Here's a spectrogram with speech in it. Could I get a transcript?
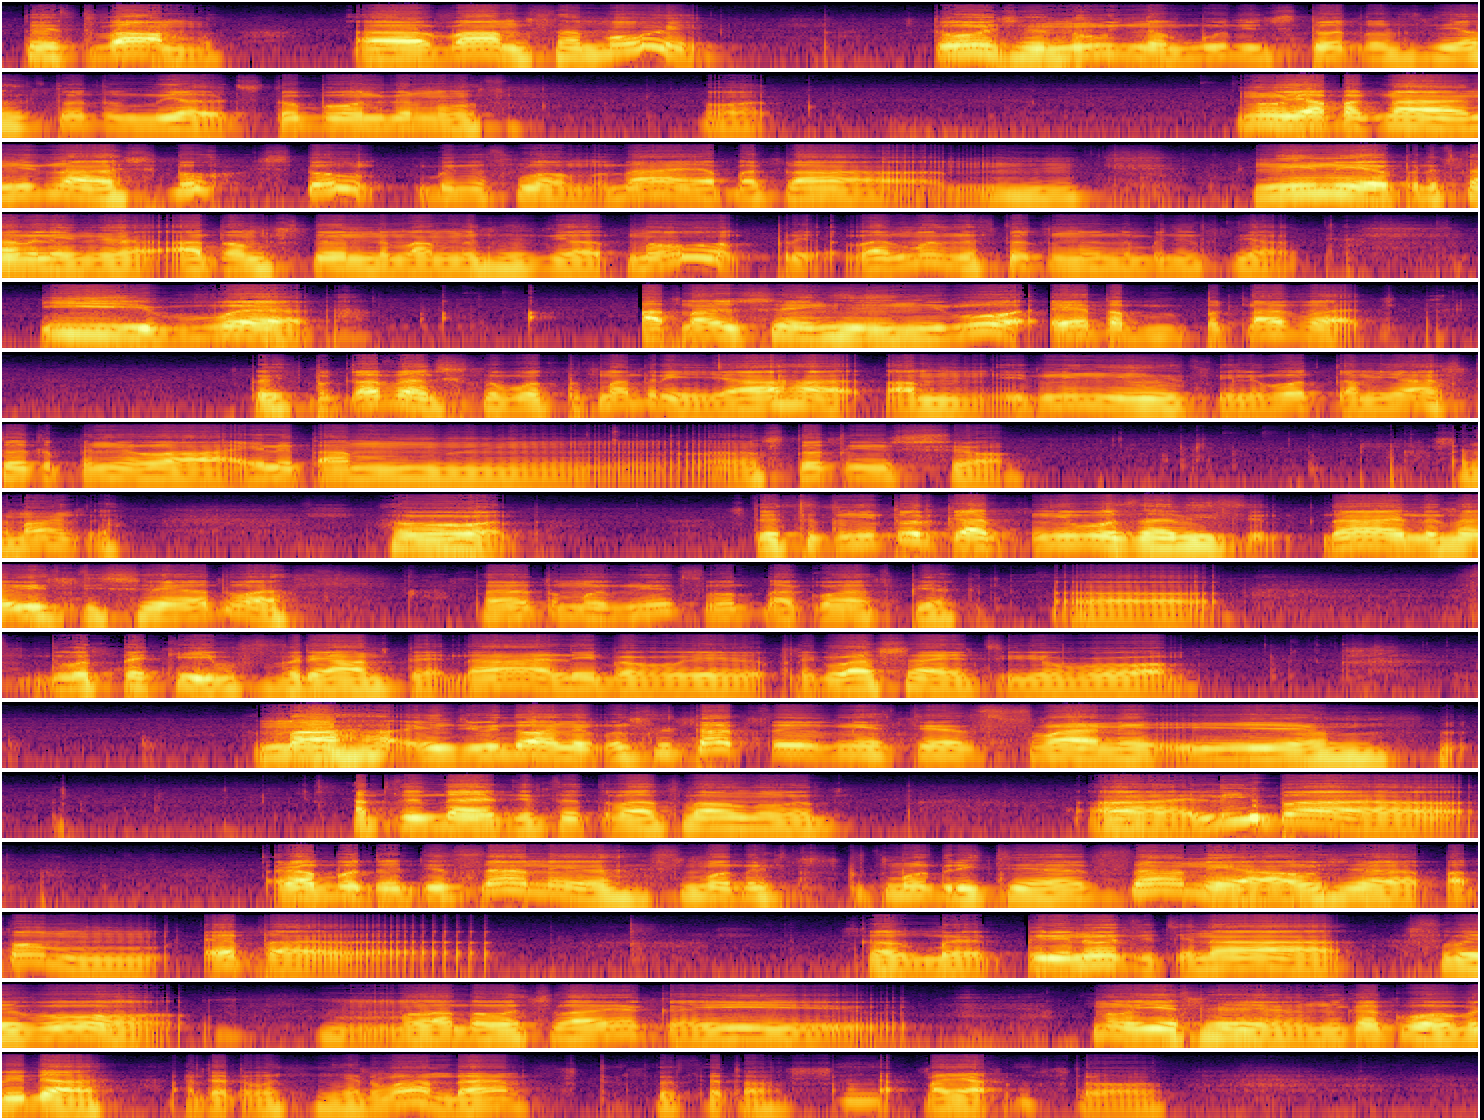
То есть вам, э, вам самой тоже нужно будет что-то сделать, что-то сделать, чтобы он вернулся. Вот. Ну, я пока не знаю, что, что, безусловно, да, я пока не имею представления о том, что именно вам нужно сделать, но, при, возможно, что-то нужно будет сделать. И в отношении него это показать. То есть показать, что вот посмотри, я ага, там изменилась, или вот там я что-то поняла, или там что-то еще. Понимаете? Вот. То есть это не только от него зависит, да, это зависит еще и от вас. Поэтому здесь вот такой аспект. А, вот такие варианты, да, либо вы приглашаете его на индивидуальную консультацию вместе с вами и обсуждаете, что вас волнует, а, либо работаете сами, смотрите, смотрите сами, а уже потом это как бы переносите на своего молодого человека и, ну, если никакого вреда от этого нет вам, да, то есть это поня понятно, что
